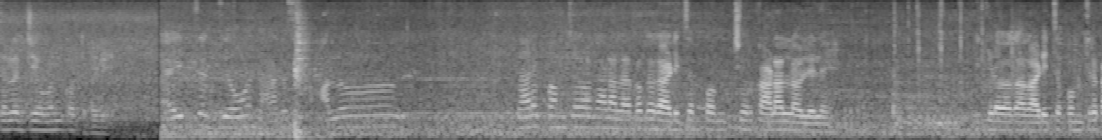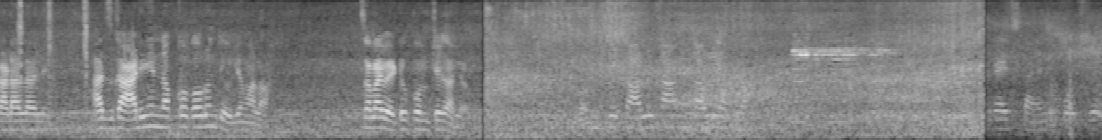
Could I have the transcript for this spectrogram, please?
चला जेवण करतो पहिले. आईचं जेवण झालं आलं डायरेक्ट पंक्चर काढायला बघा गाडीचं पंक्चर काढायला लावलेलं आहे. इकडं बघा गाडीचं पंक्चर काढायला लावले आज गाडीने नको करून ठेवले मला. चला भेटू पंक्चर झालं पंक्चर चालू काम चालू आहे आपला. काहीच फायनली पोहोचलो.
